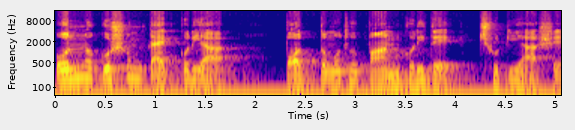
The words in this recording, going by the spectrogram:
অন্য কুসুম ত্যাগ করিয়া পদ্মমধু পান করিতে ছুটিয়া আসে।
